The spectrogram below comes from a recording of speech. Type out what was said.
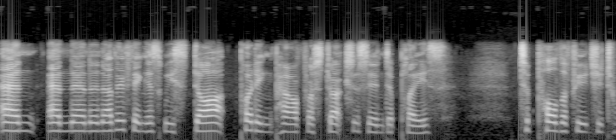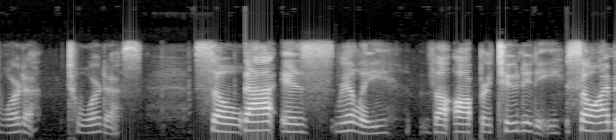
And and then another thing is we stop putting powerful structures into place to pull the future toward toward us. So that is really the opportunity. So I'm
